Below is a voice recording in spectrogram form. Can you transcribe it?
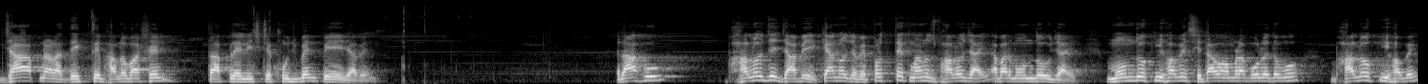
যা আপনারা দেখতে ভালোবাসেন তা প্লেলিস্টে খুঁজবেন, পেয়ে যাবেন। রাহু, ভালো যে যাবে, কেন যাবে? প্রত্যেক মানুষ ভালো যায়, আবার মন্দও যায়। মন্দ কি হবে সেটাও আমরা বলে দেবো, ভালো কি হবে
